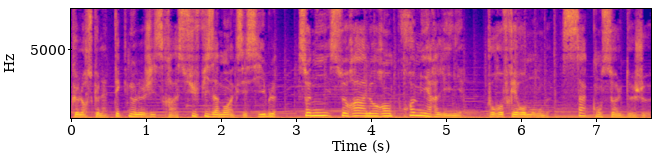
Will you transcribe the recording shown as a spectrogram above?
que lorsque la technologie sera suffisamment accessible, Sony sera alors en première ligne pour offrir au monde sa console de jeu,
